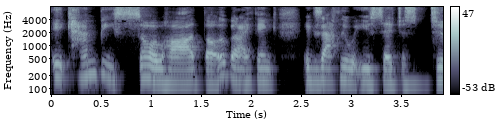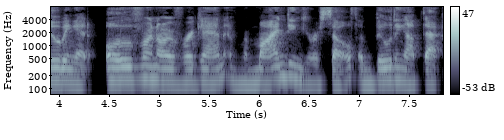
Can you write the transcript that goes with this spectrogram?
it can be so hard though. But I think exactly what you said, just doing it over and over again and reminding yourself and building up that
